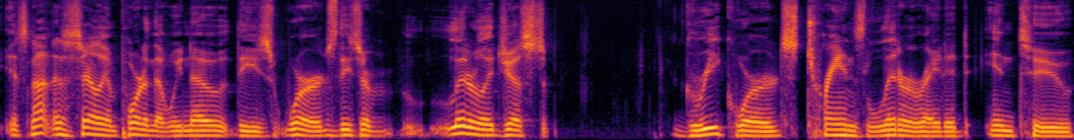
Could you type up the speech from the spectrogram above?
it's not necessarily important that we know these words. These are literally just Greek words transliterated into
